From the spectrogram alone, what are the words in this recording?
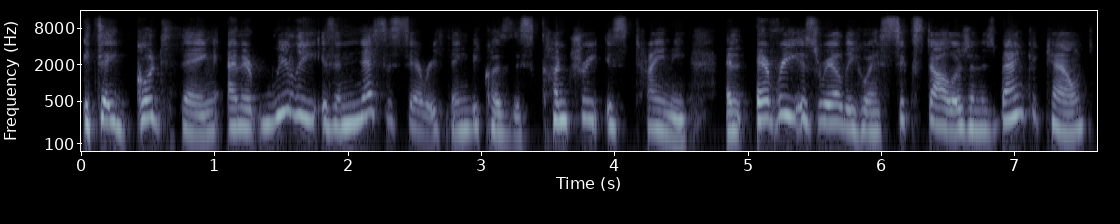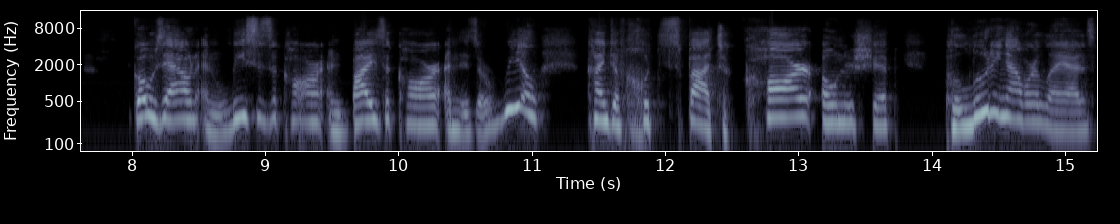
It's a good thing. And it really is a necessary thing because this country is tiny. And every Israeli who has $6 in his bank account goes out and leases a car and buys a car. And there's a real kind of chutzpah to car ownership, polluting our lands,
